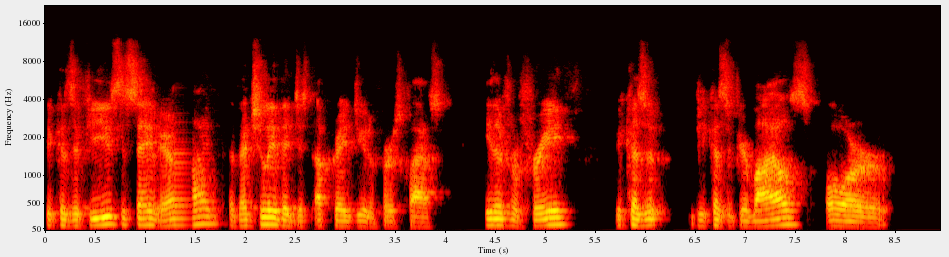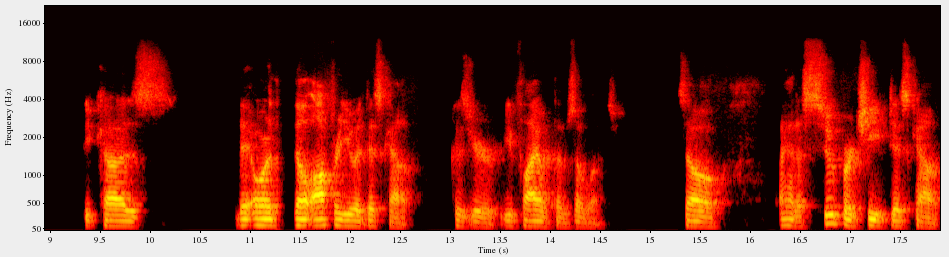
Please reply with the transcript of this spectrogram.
because if you use the same airline, eventually they just upgrade you to first class, either for free because of because of your miles or because they or they'll offer you a discount because you're you fly with them so much. So I had a super cheap discount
